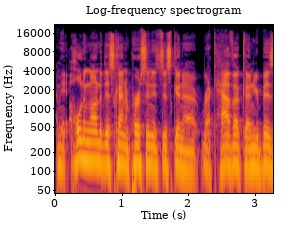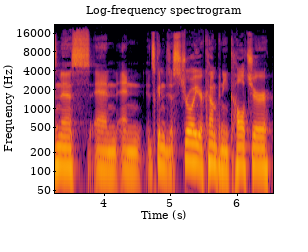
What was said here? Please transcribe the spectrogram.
I mean holding on to this kind of person is just going to wreak havoc on your business and and it's going to destroy your company culture.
